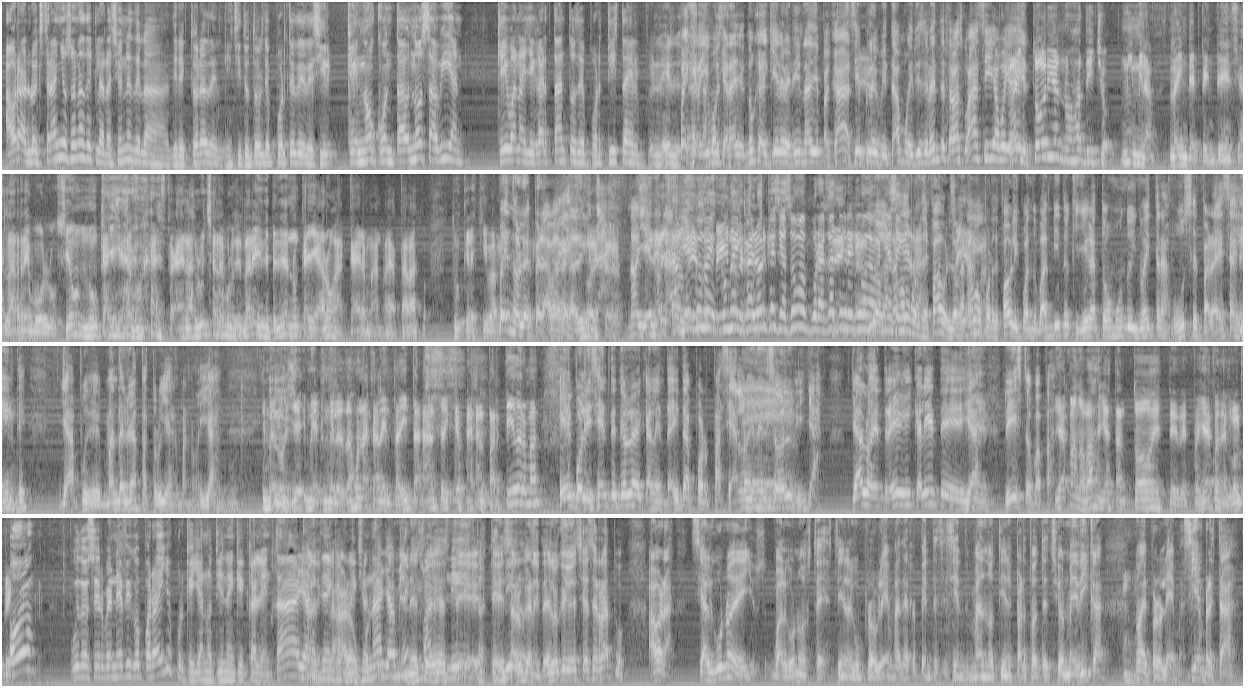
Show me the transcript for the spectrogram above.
Ahora, lo extraño son las declaraciones de la directora del Instituto del Deporte de decir que no contaban, no sabían que iban a llegar tantos deportistas. El, el- el- Pues la creímos que nadie, nunca quiere venir nadie para acá, siempre Sí. lo invitamos y dice, vente Tabasco, ah, sí, ya voy a La ir. historia nos ha dicho, ni mira, la independencia, la revolución nunca llegaron a esta- las luchas revolucionarias de independencia nunca llegaron acá, hermano, a Tabasco. ¿Tú crees que iban a Pues no lo esperaba, ¿verdad? No Dije, lo "Nah, esperaba. no No, nadie". También con el, con calor que se asoma por acá, Sí, ¿tú crees que claro. iban a Lo a hacer ganamos por default, lo Sí, ganamos por default. Y cuando van viendo que llega todo el mundo y no hay trasbuses para esa gente, ya pues mándale unas patrullas, hermano, y ya. Y me, lo me, me le das una calentadita antes de que vayan al partido, hermano. el policía entendió lo de calentadita por pasearlos en el sol y ya. Ya los entregué bien calientes, ya. Listo, papá. Ya cuando bajan ya están todos este, después ya con el golpe. O pudo ser benéfico para ellos porque ya no tienen que calentar, ya no tienen claro, que flexionar, ya también eso es, este, listos, es algo que tendidos. es lo que yo decía hace rato. Ahora, si alguno de ellos o alguno de ustedes tiene algún problema, de repente se siente mal, no tiene para tu atención médica, no hay problema. Siempre está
